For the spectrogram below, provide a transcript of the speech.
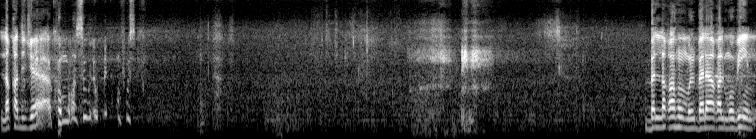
لقد جاءكم رسول من أنفسكم. بلغهم البلاغ المبين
